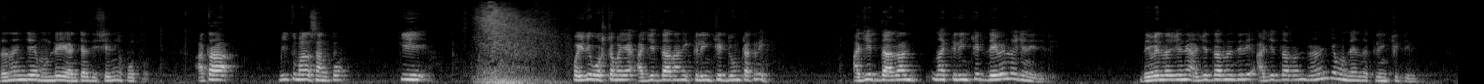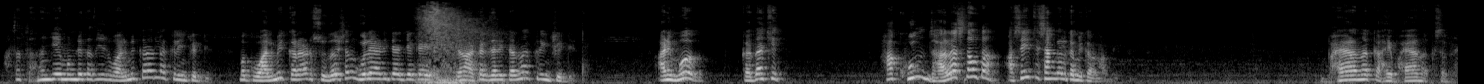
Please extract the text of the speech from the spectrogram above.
धनंजय मुंडे यांच्या दिशेने होतं. आता मी तुम्हाला सांगतो की पहिली गोष्ट म्हणजे अजितदादांनी क्लीन चिट देऊन टाकली. अजितदादांना क्लीन चिट देवेंद्रजींनी दिली. देवेंद्रजीने अजितदादांना दिली अजितदादांनी धनंजय मुंडेंना क्लीन चिट दिली. आता धनंजय मुंडे कदाचित वाल्मिक कराडला क्लीन चिट दिली. मग वाल्मिक कराड सुदर्शन घुले आणि त्या जे काही ज्यांना अटक झाली त्यांना क्लीन चिट दिली. आणि मग कदाचित हा खून झालाच नव्हता असंही ते सांगायला कमी करणार नाही भयानक आहे भयानक सगळं.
